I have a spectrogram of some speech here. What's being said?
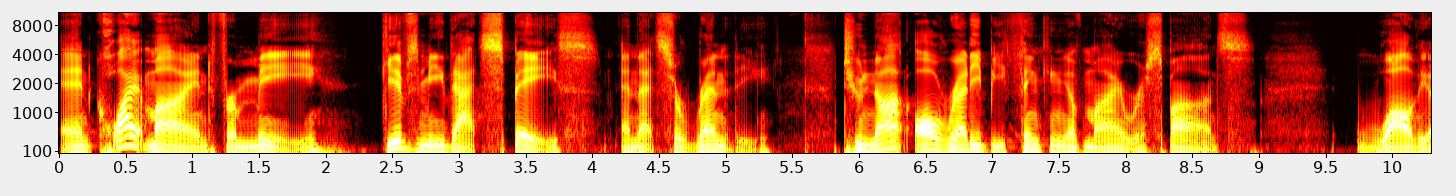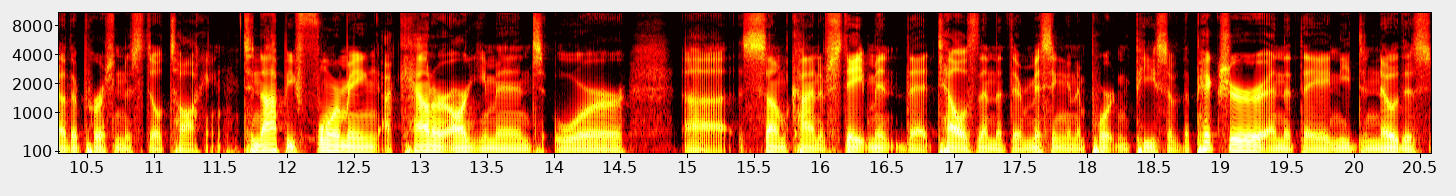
And quiet mind for me gives me that space and that serenity to not already be thinking of my response while the other person is still talking, to not be forming a counter argument or uh, some kind of statement that tells them that they're missing an important piece of the picture and that they need to know this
